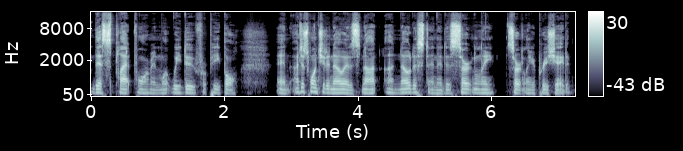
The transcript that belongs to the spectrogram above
this platform and what we do for people. And I just want you to know it is not unnoticed and it is certainly, certainly appreciated.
